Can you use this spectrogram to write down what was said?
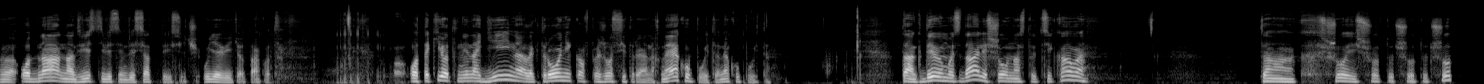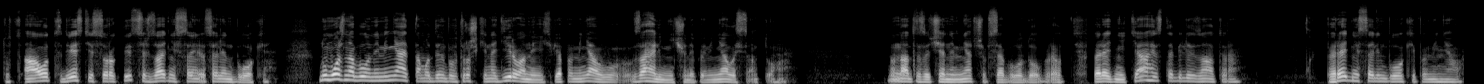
е, одна на 280 тисяч. Уявіть, отак от. Отакі от ненадійна електроніка в Peugeot Citroen. Не купуйте, не купуйте. Так, дивимось далі, що у нас тут цікаве. Так, що і що тут, що тут, що тут? А от 240 тисяч задні сайлент-блоки. Ну, можна було не міняти, там один був трошки надірваний. Я поміняв, взагалі нічого не помінялося від того. Ну, треба, звичайно, міняти, щоб все було добре. От передні тяги стабілізатора. Передні сайлент-блоки поміняв.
